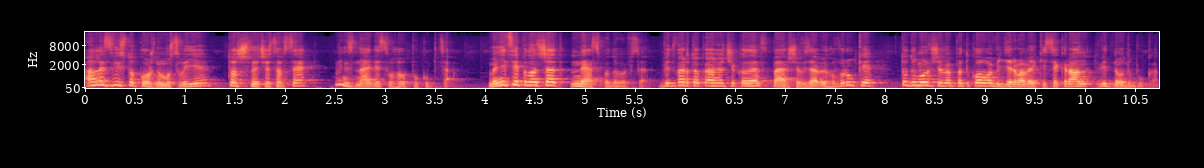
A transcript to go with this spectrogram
Але, звісно, кожному своє, тож швидше за все він знайде свого покупця. Мені цей планшет не сподобався. Відверто кажучи, коли я вперше взяв його в руки, то думав, що випадково відірвав якийсь екран від ноутбука.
